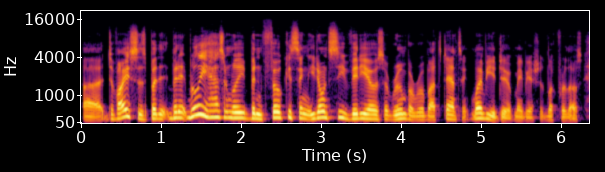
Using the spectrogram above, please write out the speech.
uh, devices, but it, but it really hasn't really been focusing. You don't see videos of Roomba robots dancing. Maybe you do. Maybe I should look for those.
